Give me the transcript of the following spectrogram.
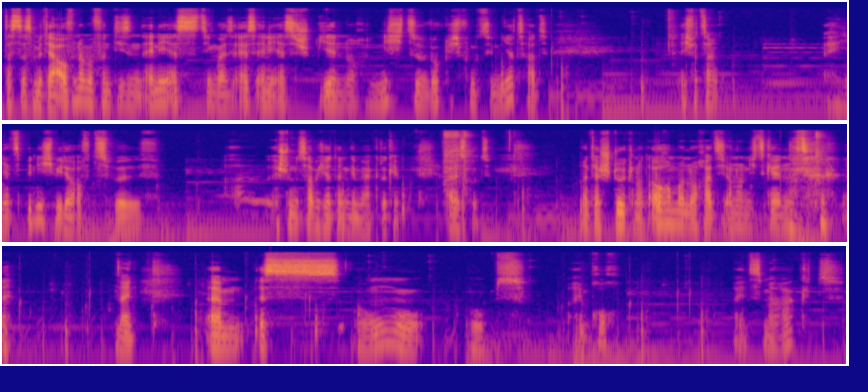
dass das mit der Aufnahme von diesen NES bzw. SNES-Spielen noch nicht so wirklich funktioniert hat. Ich würde sagen, jetzt bin ich wieder auf 12. Ah, stimmt, das habe ich ja dann gemerkt. Okay, alles gut. Und der Stuhl knurrt auch immer noch, hat sich auch noch nichts geändert. Nein. Ähm, es... Oh, ups. Einbruch. Ein Smaragd.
